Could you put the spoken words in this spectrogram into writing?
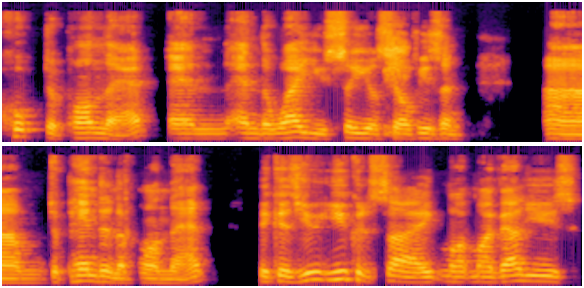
hooked upon that, and and the way you see yourself isn't um, dependent upon that. Because you you could say my, my values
